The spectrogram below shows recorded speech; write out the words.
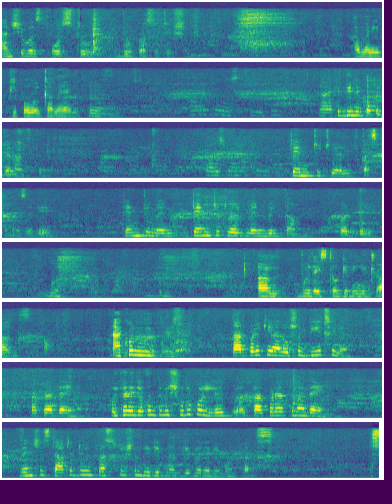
and she was forced to do prostitution How many people would come in? এক দিনে কতজন আসতো দশ বারোটা 10 to 12 customers a day 10 to men 10 to 12 men will come per day Um, were they still giving you drugs? এখন তারপরে কি আর ওষুধ দিয়েছিল তারপরে আর দেয়নি ওইখানে যখন তুমি শুরু করলে তারপরে আর তোমায় দেয়নি when she started doing prostitution they did not give her any more drugs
